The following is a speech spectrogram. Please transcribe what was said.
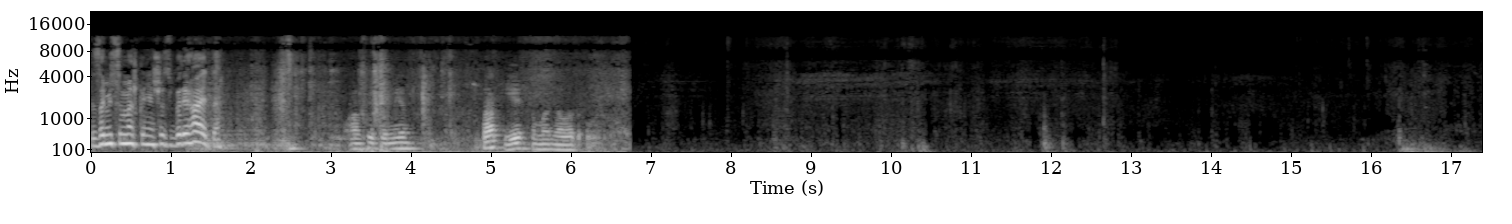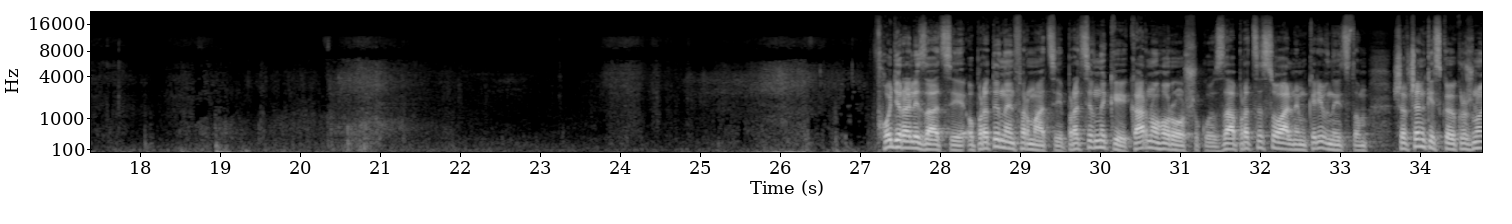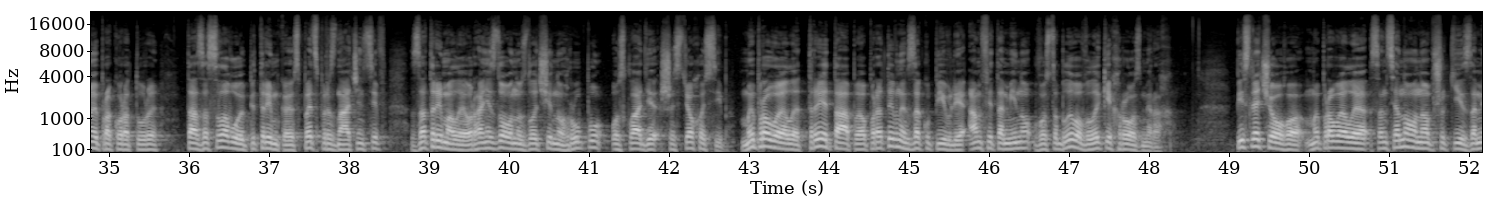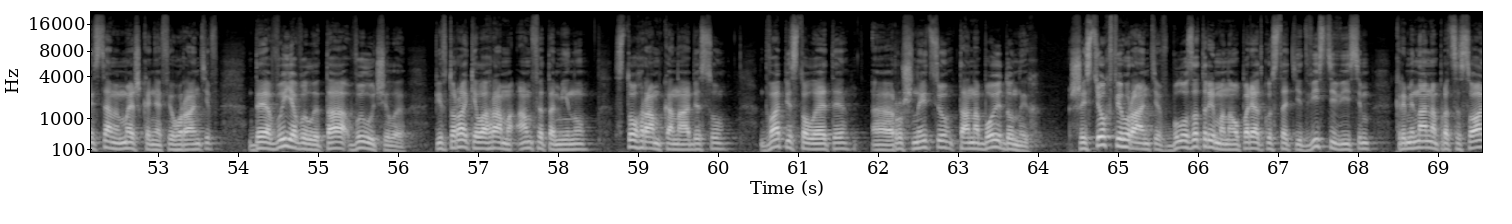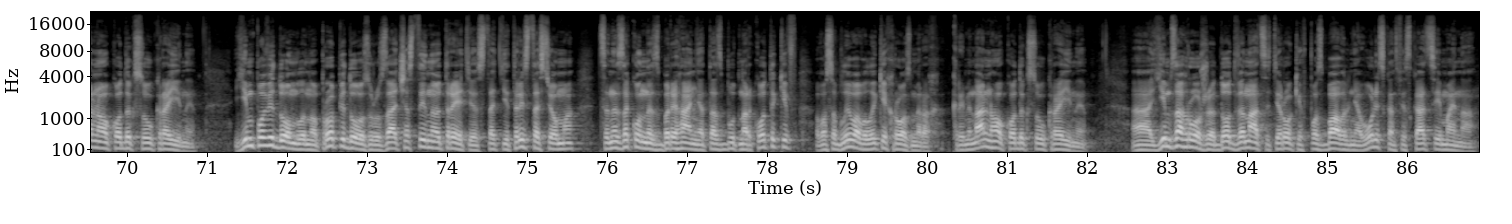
За місцем мешкання щось зберігаєте? Амфетамин. Так, есть у меня В ході реалізації оперативної інформації працівники карного розшуку за процесуальним керівництвом Шевченківської окружної прокуратури та за силовою підтримкою спецпризначенців затримали організовану злочинну групу у складі шістьох осіб. Ми провели три етапи оперативних закупівлі амфетаміну в особливо великих розмірах. Після чого ми провели санкціоновані обшуки за місцями мешкання фігурантів, де виявили та вилучили півтора кілограма амфетаміну, 100 грам канабісу, два пістолети, е, рушницю та набої до них. Шістьох фігурантів було затримано у порядку статті 208 Кримінально-процесуального кодексу України. Їм повідомлено про підозру за частиною 3 статті 307 це незаконне зберігання та збут наркотиків в особливо великих розмірах Кримінального кодексу України. Е, Їм загрожує до 12 років позбавлення волі з конфіскації майна.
